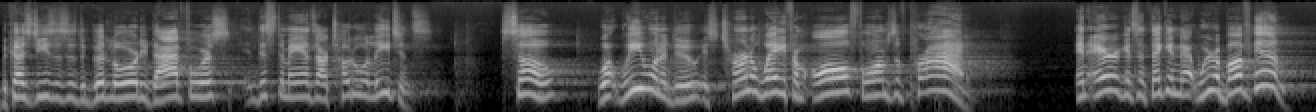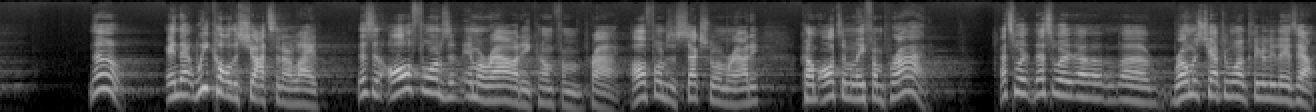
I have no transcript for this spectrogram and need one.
because Jesus is the good Lord who died for us, and this demands our total allegiance. So, what we want to do is turn away from all forms of pride and arrogance and thinking that we're above Him. No, and that we call the shots in our life. Listen, all forms of immorality come from pride. All forms of sexual immorality come ultimately from pride. That's what, that's what uh, uh, Romans chapter 1 clearly lays out.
